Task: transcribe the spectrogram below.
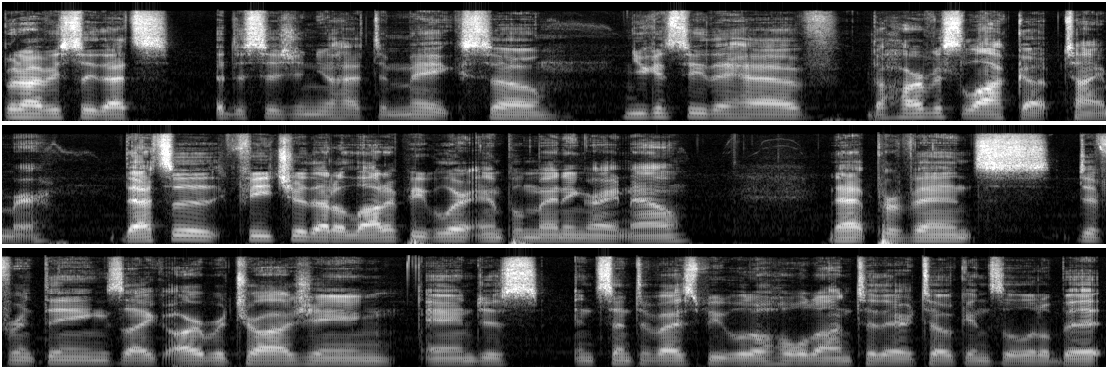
But obviously that's a decision you'll have to make. So you can see they have the harvest lockup timer. That's a feature that a lot of people are implementing right now. That prevents different things like arbitraging and just incentivize people to hold on to their tokens a little bit.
